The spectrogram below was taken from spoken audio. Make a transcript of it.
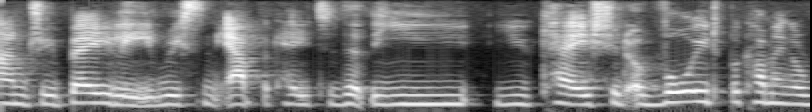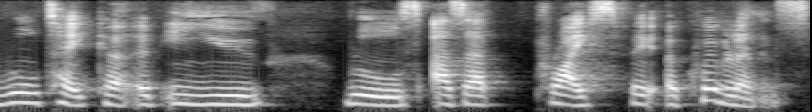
Andrew Bailey recently advocated that the UK should avoid becoming a rule taker of EU rules as a price for equivalence.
